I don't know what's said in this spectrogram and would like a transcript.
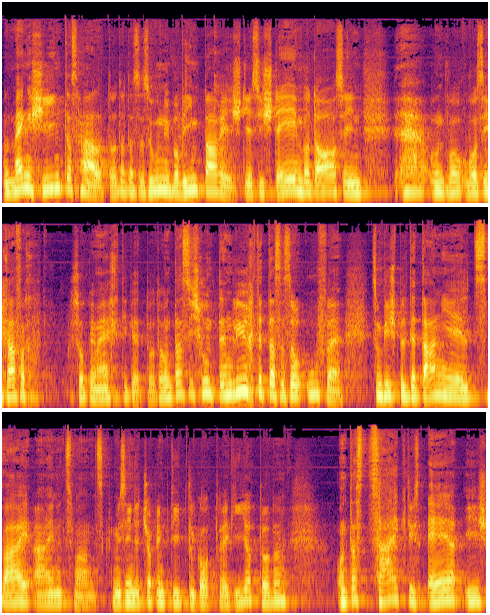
Und manchmal scheint das halt, oder, dass es unüberwindbar ist, die Systeme, die da sind äh, und wo, wo sich einfach so bemächtigt. Oder? Und das ist, dann leuchtet das so auf. Zum Beispiel der Daniel 2,21. Wir sind jetzt schon beim Titel Gott regiert, oder? Und das zeigt uns, er ist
